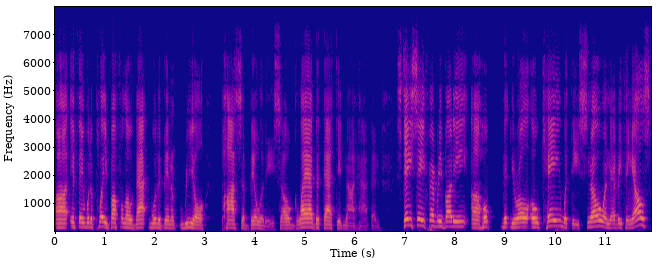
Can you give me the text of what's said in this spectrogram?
Uh, if they would have played Buffalo, that would have been a real possibility. So glad that that did not happen. Stay safe, everybody. Uh, hope that you're all okay with the snow and everything else.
